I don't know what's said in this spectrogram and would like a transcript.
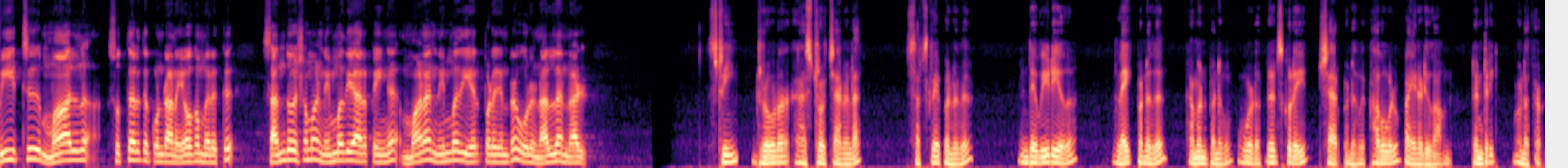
பீச்சு மால்னு சுத்தறதுக்குண்டான யோகம் இருக்குது சந்தோஷமாக நிம்மதியாக இருப்பீங்க. மன நிம்மதி ஏற்படுகின்ற ஒரு நல்ல நாள். ஸ்ரீ ட்ரோனா ஆஸ்ட்ரோ சேனலை சப்ஸ்கிரைப் பண்ணுங்கள் இந்த வீடியோவை லைக் பண்ணுங்கள் கமெண்ட் பண்ணுங்கள். உங்களோட ஃப்ரெண்ட்ஸ் கூடயும் ஷேர் பண்ணுங்கள். அவங்களும் பயனடைவாங்க. நன்றி. வணக்கம்.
